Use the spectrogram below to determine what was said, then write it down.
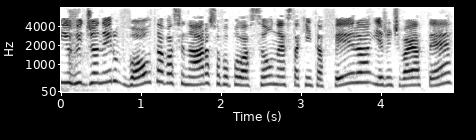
E o Rio de Janeiro volta a vacinar a sua população nesta quinta-feira e a gente vai até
